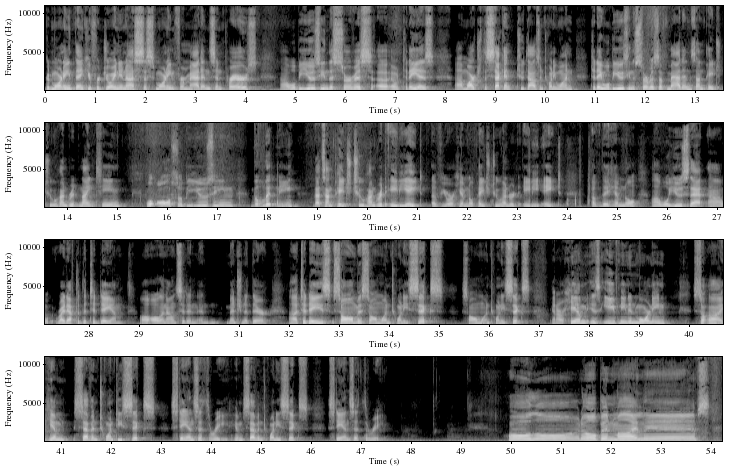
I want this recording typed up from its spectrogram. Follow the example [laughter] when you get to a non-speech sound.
Good morning. Thank you for joining us this morning for Matins and prayers. Uh, we'll be using this service. Uh, oh, today is uh, March the 2nd, 2021. Today we'll be using the service of Matins on page 219. We'll also be using the litany. That's on page 288 of your hymnal, page 288 of the hymnal. Uh, we'll use that uh, right after the Te Deum. I'll, announce it and, and, mention it there. Uh, today's psalm is Psalm 126. Psalm 126. And our hymn is Evening and Morning, so, uh, hymn 726, stanza 3. Hymn 726, stanza 3. O Lord, open my lips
